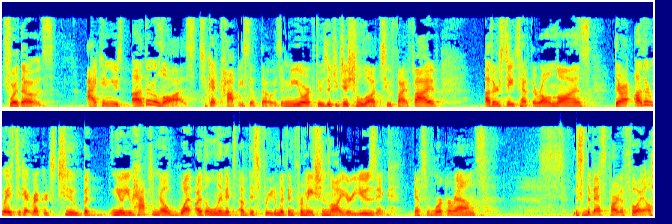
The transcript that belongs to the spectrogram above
for those. I can use other laws to get copies of those. In New York, there's a Judicial Law 255 other states have their own laws. There are other ways to get records too, but you know you have to know what are the limits of this freedom of information law you're using. We have some workarounds. This is the best part of FOIL.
